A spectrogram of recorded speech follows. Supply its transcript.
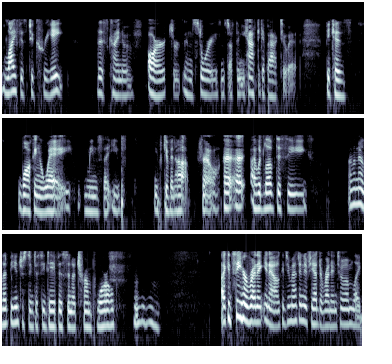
life is to create this kind of art or, and stories and stuff, then you have to get back to it because walking away means that you've you've given up. So I, I, I would love to see. I don't know. That'd be interesting to see Davis in a Trump world. I could see her running. You know, could you imagine if she had to run into him, like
